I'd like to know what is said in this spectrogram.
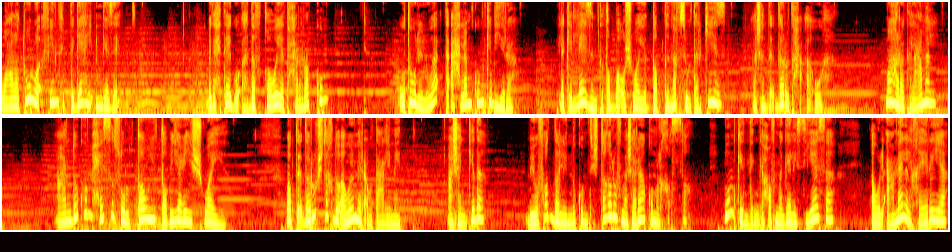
وعلى طول واقفين في اتجاه الإنجازات. بتحتاجوا أهداف قوية تحرككم وطول الوقت أحلامكم كبيرة لكن لازم تطبقوا شوية ضبط نفس وتركيز عشان تقدروا تحققوها. مهرة العمل عندكم حس سلطوي طبيعي شوية. ما بتقدروش تاخدوا أوامر أو تعليمات. عشان كده بيفضل إنكم تشتغلوا في مشاريعكم الخاصة. ممكن تنجحوا في مجال السياسة أو الأعمال الخيرية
